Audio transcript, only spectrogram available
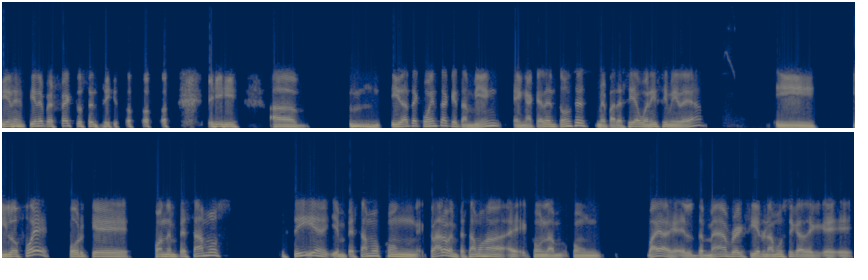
tiene, tiene perfecto sentido. y, um, y date cuenta que también en aquel entonces me parecía buenísima idea y, y lo fue, porque cuando empezamos Sí, eh, y empezamos con, claro, empezamos a, eh, con la, con, vaya, el The Mavericks y era una música de, eh,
